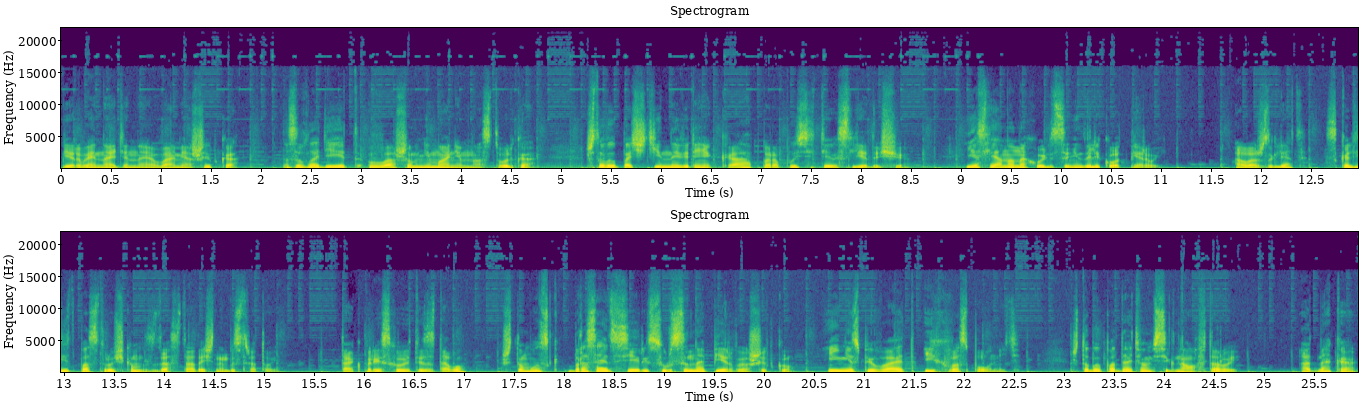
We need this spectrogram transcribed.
Первая найденная вами ошибка завладеет вашим вниманием настолько, что вы почти наверняка пропустите следующую, если она находится недалеко от первой а ваш взгляд скользит по строчкам с достаточной быстротой. Так происходит из-за того, что мозг бросает все ресурсы на первую ошибку и не успевает их восполнить, чтобы подать вам сигнал второй. Однако,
